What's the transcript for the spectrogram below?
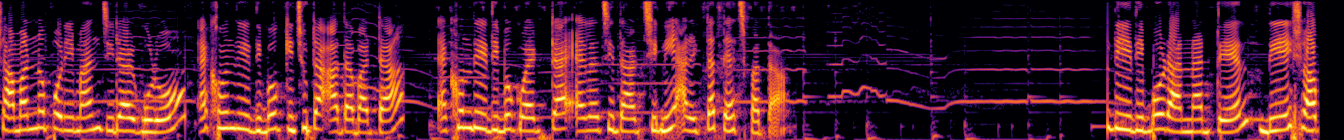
সামান্য পরিমাণ জিরার গুঁড়ো। এখন দিয়ে দিব কিছুটা আদা বাটা। এখন দিয়ে দিব কয়েকটা এলাচি দারচিনি আর একটা তেজপাতা। দিয়ে দিব রান্নার তেল। দিয়ে সব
